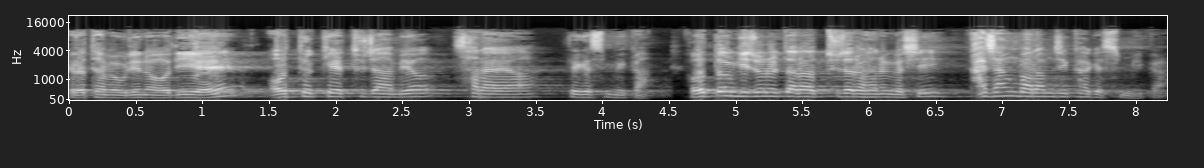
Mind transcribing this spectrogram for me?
그렇다면 우리는 어디에 어떻게 투자하며 살아야 되겠습니까? 어떤 기준을 따라 투자를 하는 것이 가장 바람직하겠습니까?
